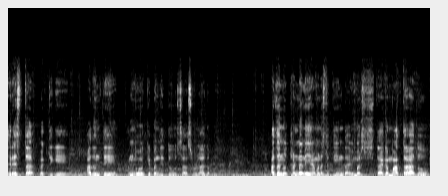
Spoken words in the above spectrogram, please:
ಧೈರ್ಯಸ್ಥ ವ್ಯಕ್ತಿಗೆ ಆದಂತೆ ಅನುಭವಕ್ಕೆ ಬಂದಿದ್ದು ಸಹ ಸುಳ್ಳಾಗಬಹುದು. ಅದನ್ನು ತಣ್ಣನೆಯ ಮನಸ್ಥಿತಿಯಿಂದ ವಿಮರ್ಶಿಸಿದಾಗ ಮಾತ್ರ ಅದು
